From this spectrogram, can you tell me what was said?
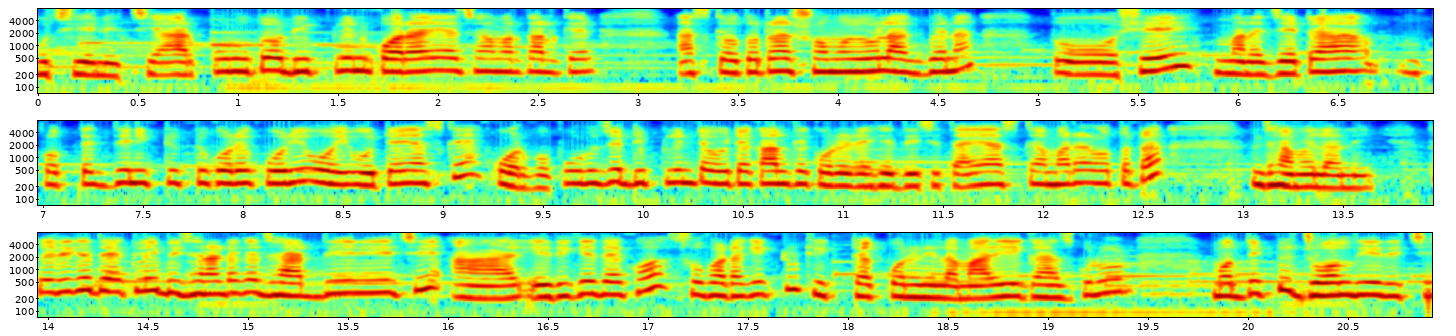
গুছিয়ে নিচ্ছি। আর পুরো তো ডিপ ক্লিন করাই আছে আমার কালকের। আজকে অতটা সময়ও লাগবে না। তো সেই মানে যেটা প্রত্যেক দিন একটু একটু করে করি, ওই, ওইটাই আজকে করব। পুরো যে ডিপ ক্লিনটা ওইটা কালকে করে রেখে দিয়েছি, তাই আজকে আমার আর অতটা ঝামেলা নেই। তো এদিকে দেখলে বিছানাটাকে ঝাড় দিয়ে নিয়েছি, আর এদিকে দেখো, সোফাটাকে একটু ঠিকঠাক করে নিলাম। আর এই গাছগুলোর মধ্যে একটু জল দিয়ে দিচ্ছি।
